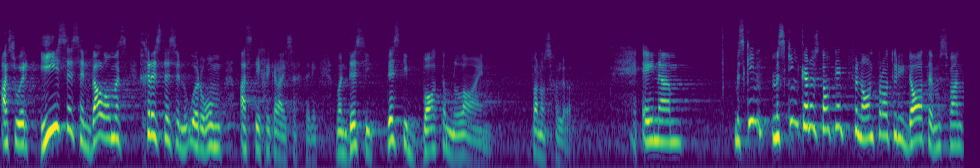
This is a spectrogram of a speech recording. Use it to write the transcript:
as oor Jesus en wel hom as Christus en oor hom as die gekruisigde nie. Want dis die dis die bottom line van ons geloof. En um Miskien miskien kan ons dalk net vanaand praat oor die datums want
